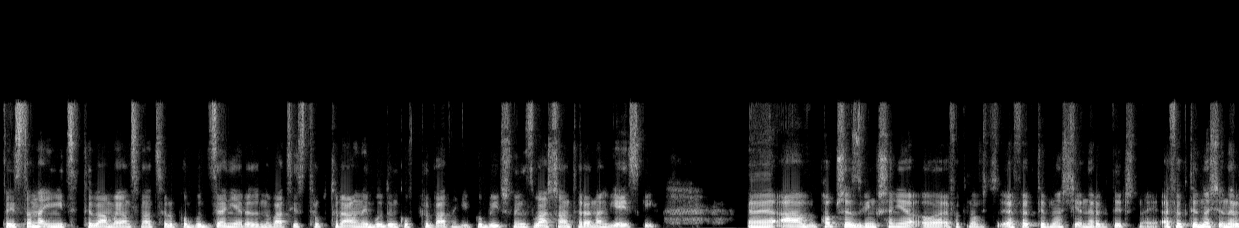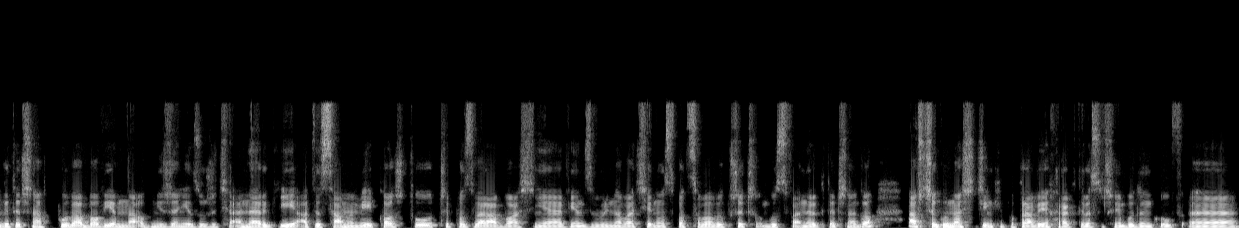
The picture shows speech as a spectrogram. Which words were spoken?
To istotna inicjatywa mająca na celu pobudzenie renowacji strukturalnej budynków prywatnych i publicznych, zwłaszcza na terenach wiejskich, a poprzez zwiększenie efektywności energetycznej. Efektywność energetyczna wpływa bowiem na obniżenie zużycia energii, a tym samym jej kosztu, czy pozwala właśnie więc wyeliminować jedną z podstawowych przyczyn ubóstwa energetycznego, a w szczególności dzięki poprawie charakterystycznej budynków, e,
